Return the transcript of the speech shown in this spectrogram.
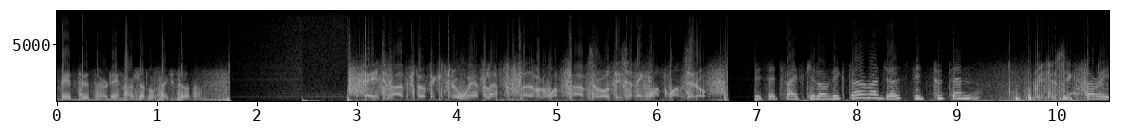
speed 230, now shuttle 60 Hotel. 85 Kilo Victor, we have left level 150, descending 110. You said 5 kilo Victor, Roger, speed 210, Reducing. sorry,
